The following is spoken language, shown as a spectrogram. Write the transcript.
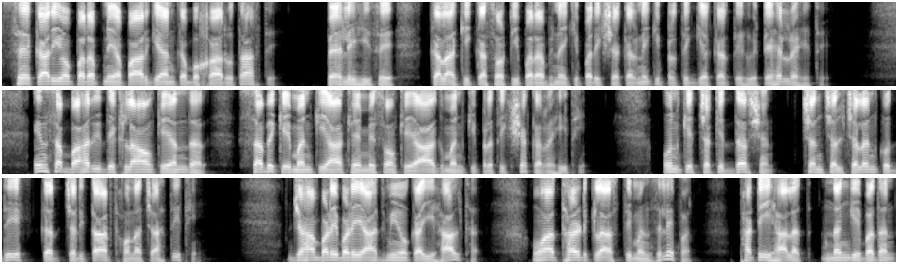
सहकारियों पर अपने अपार ज्ञान का बुखार उतारते, पहले ही से कला की कसौटी पर अभिनय की परीक्षा करने की प्रतिज्ञा करते हुए टहल रहे थे। इन सब बाहरी दिखलाओं के अंदर सबके मन की आँखें मिसों के आगमन की प्रतीक्षा कर रही थीं। उनके चकित दर्शन, चंचल चलन को देख कर चरितार्थ होना चाहती थीं। जहाँ बड़े बड़े आदमियों का ये हाल था, वहाँ थर्ड क्लास तिमंजिले पर फटी हालत, नंगे बदन,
